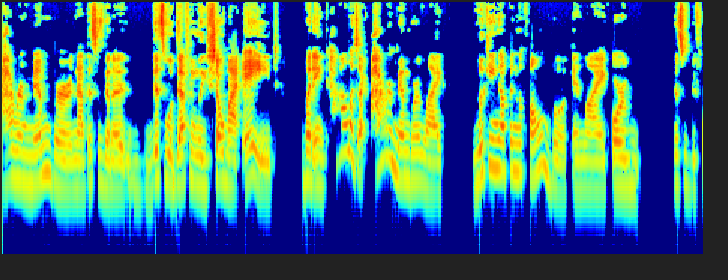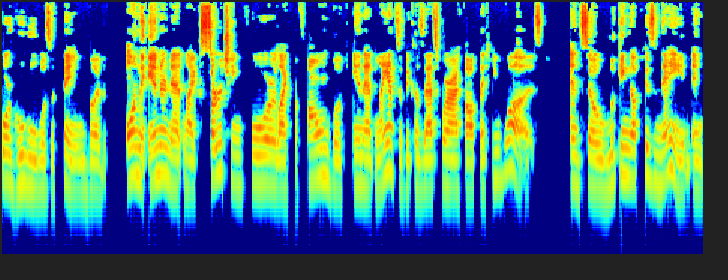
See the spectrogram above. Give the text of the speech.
I remember, now this is gonna, this will definitely show my age, but in college, like I remember like looking up in the phone book and like, or this was before Google was a thing, but on the internet, like searching for like the phone book in Atlanta because that's where I thought that he was. And so looking up his name and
